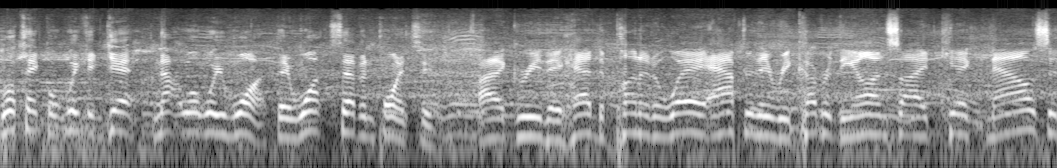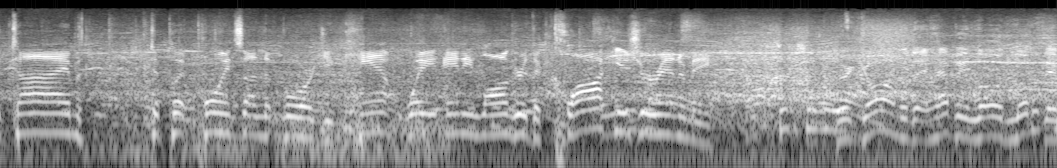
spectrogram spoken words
we'll take what we can get, not what we want. They want seven points here. I agree. They had to punt it away after they recovered the onside kick. Now's the time to put points on the board. You can't wait any longer. The clock is your enemy. They're going with a heavy load look. They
